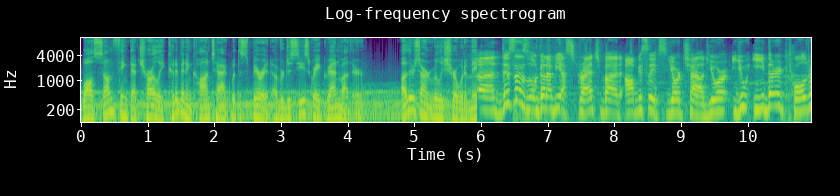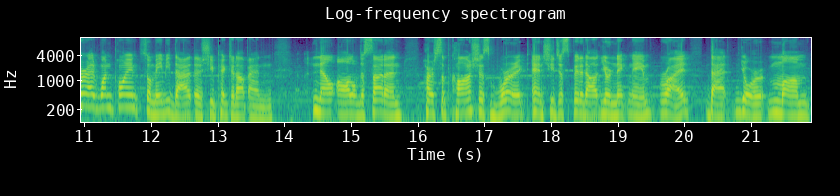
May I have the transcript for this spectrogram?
While some think that Charlie could have been in contact with the spirit of her deceased great grandmother, others aren't really sure what it makes. Uh, this is gonna be a stretch, but obviously it's your child. You're you either told her at one point, so maybe that uh, she picked it up, and now all of a sudden her subconscious worked, and she just spit it out your nickname, right? That your mom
